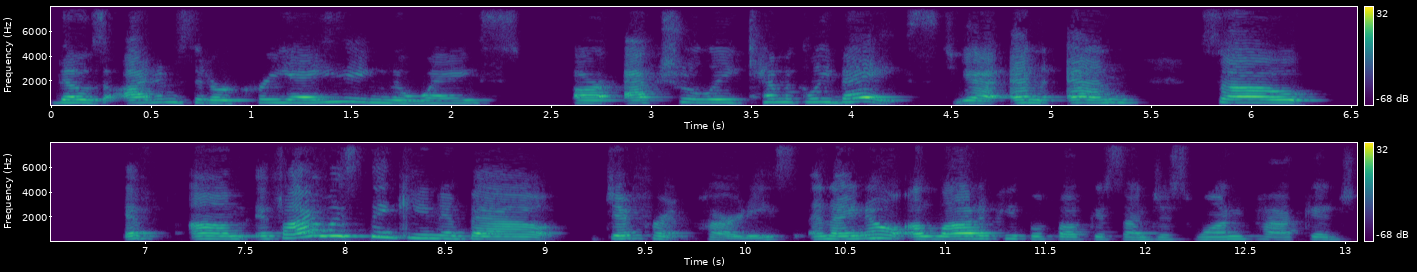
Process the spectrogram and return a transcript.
those items that are creating the waste are actually chemically based yeah and and so if um if i was thinking about different parties. And I know a lot of people focus on just one package.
